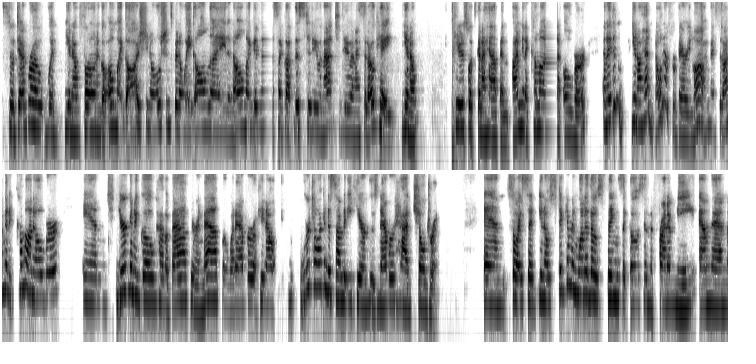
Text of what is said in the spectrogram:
so Deborah would, you know, phone and go, Oh my gosh, you know, Ocean's been awake all night. And oh my goodness, I've got this to do and that to do. And I said, Okay, you know, here's what's going to happen. I'm going to come on over. And I didn't, you know, I hadn't known her for very long. I said, I'm going to come on over and you're going to go have a bath or a nap or whatever. Okay, now we're talking to somebody here who's never had children. And so I said, you know, stick him in one of those things that goes in the front of me. And then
